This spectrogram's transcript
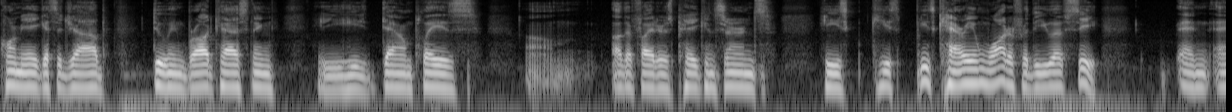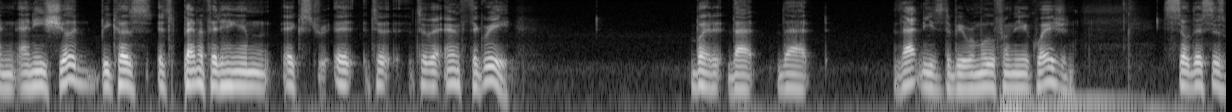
Cormier gets a job doing broadcasting. He he downplays um, other fighters' pay concerns. He's he's he's carrying water for the UFC, and and and he should because it's benefiting him extre- eh, to to the nth degree. But that that that needs to be removed from the equation. So this is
